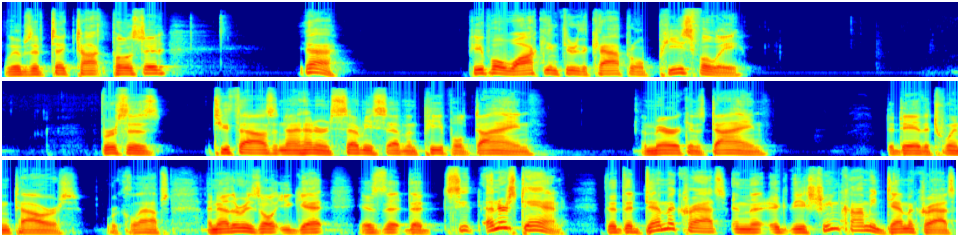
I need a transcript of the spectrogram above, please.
Libs of TikTok posted. Yeah. People walking through the Capitol peacefully versus 2,977 people dying, Americans dying the day the Twin Towers were collapsed. Another result you get is that the see understand that the Democrats and the the extreme commie Democrats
